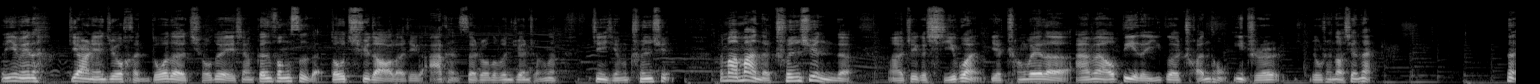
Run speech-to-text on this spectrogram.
因为呢，第二年就有很多的球队像跟风似的，都去到了这个阿肯色州的温泉城呢进行春训。那慢慢的，春训的啊、这个习惯也成为了 MLB 的一个传统，一直流传到现在。那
